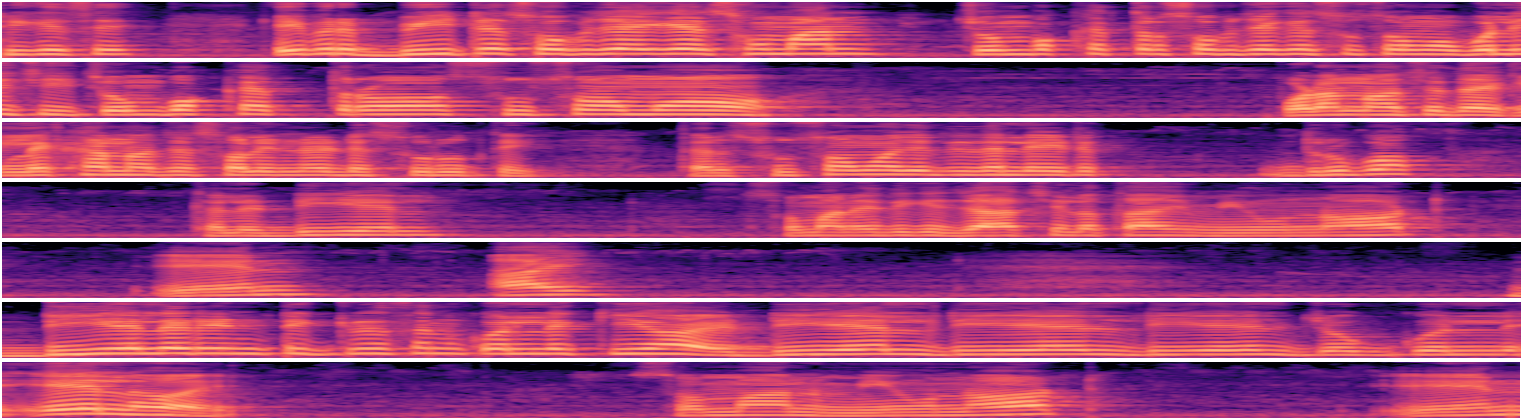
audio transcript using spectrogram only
ঠিক আছে? এবারে বিটা সব জায়গায় সমান চৌম্বক ক্ষেত্র সব জায়গায় সুষম, বলেছি চৌম্বক ক্ষেত্র সুষম। পড়ানো আছে দেখ, লেখানো আছে সলিনয়েডের শুরুতে। তাহলে সুষম যদি তাহলে এটা ধ্রুবক, তাহলে ডিএল সমান এদিকে যা ছিল তাই mu naught N I D L এর ইন্টিগ্রেশন করলে কি হয়? ডিএল ডিএল ডিএল যোগ করলে এল হয়। সমান মিউ নট এন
